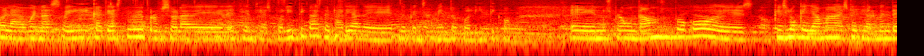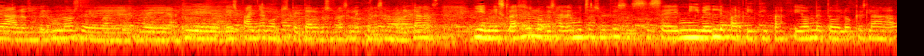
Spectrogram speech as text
Hola, buenas. Soy Katia Esteve, profesora de, Ciencias Políticas del área de, Pensamiento Político. Eh, nos preguntábamos un poco qué es lo que llama especialmente a los alumnos de, aquí de, España con respecto a lo que son las elecciones americanas. Y en mis clases lo que sale muchas veces es ese nivel de participación de todo lo que es la,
